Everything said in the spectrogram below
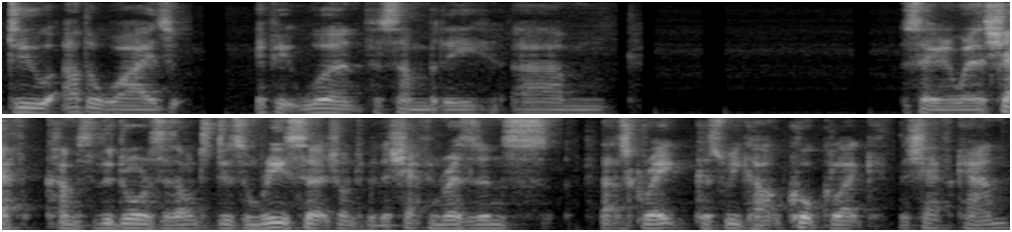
do otherwise if it weren't for somebody um, so you know, when a chef comes to the door and says I want to do some research I want to be the chef in residence that's great because we can't cook like the chef can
